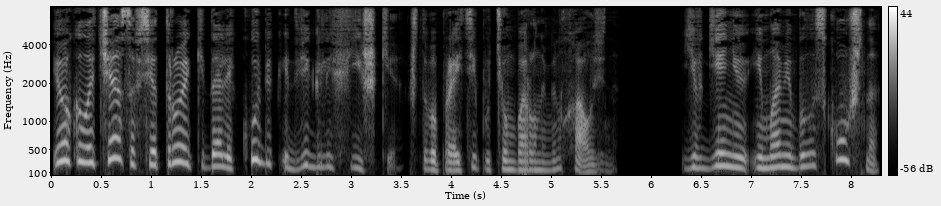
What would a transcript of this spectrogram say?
и около часа все трое кидали кубик и двигали фишки, чтобы пройти путем барона Мюнхгаузена. Евгению и маме было скучно,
